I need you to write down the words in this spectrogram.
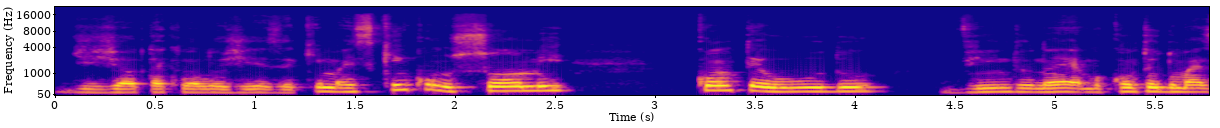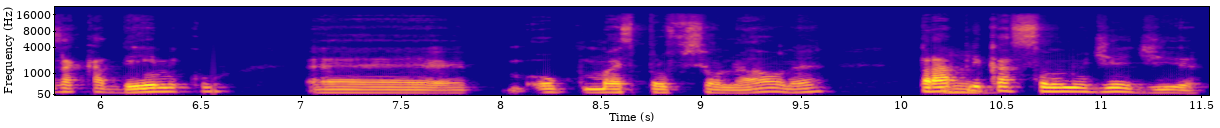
de geotecnologias aqui, mas quem consome conteúdo vindo, né, conteúdo mais acadêmico é, ou mais profissional, né, para hum. aplicação no dia a dia.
